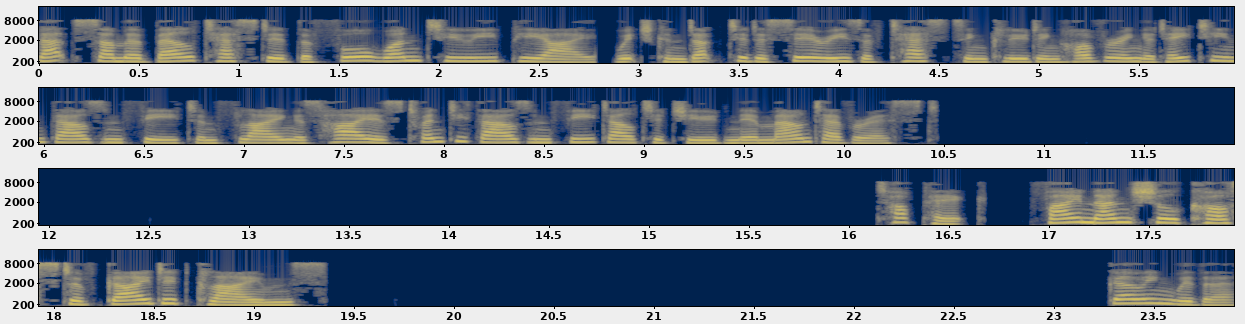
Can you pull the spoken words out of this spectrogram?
That summer Bell tested the 412 EPI, which conducted a series of tests including hovering at 18,000 feet and flying as high as 20,000 feet altitude near Mount Everest. Topic: Financial cost of guided climbs. Going with a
